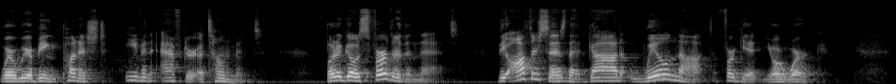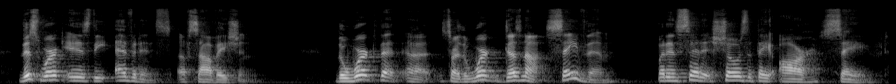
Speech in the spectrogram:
where we are being punished even after atonement. But it goes further than that. The author says that God will not forget your work. This work is the evidence of salvation. The work that, uh, sorry, the work does not save them, but instead it shows that they are saved.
